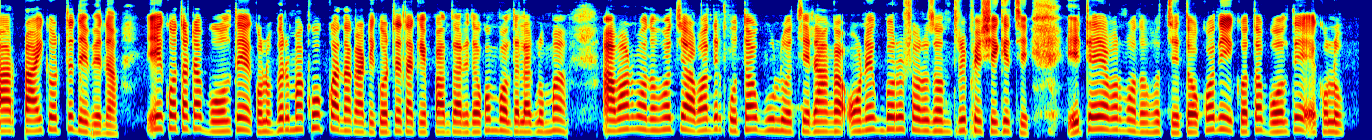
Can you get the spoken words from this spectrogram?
আর প্রায় করতে দেবে না। এ কথাটা বলতে একলব্যের মা খুব কান্নাকাটি করতে থাকে। পাঞ্চারি তখন বলতে লাগল, মা, আমার মনে হচ্ছে আমাদের কোথাও ভুল হচ্ছে। রাঙ্গা অনেক বড় ষড়যন্ত্রে ফেসে গেছে। এটাই আমার মনে হচ্ছে। তখন এই কথা বলতে একলব্য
